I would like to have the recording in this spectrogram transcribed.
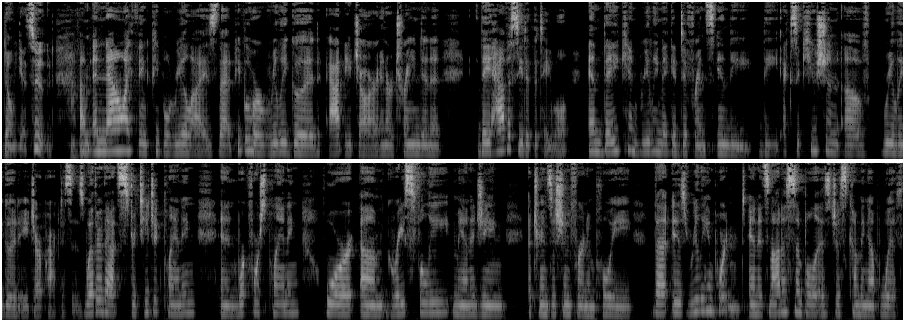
don't get sued. Um, and now I think people realize that people who are really good at HR and are trained in it, they have a seat at the table and they can really make a difference in the the execution of really good HR practices, whether that's strategic planning and workforce planning or um, gracefully managing a transition for an employee that is really important. And it's not as simple as just coming up with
